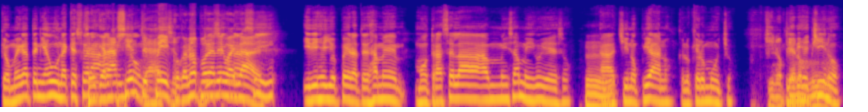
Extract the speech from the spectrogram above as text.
que Omega tenía una, que eso Sí, era. que era ciento y pico, que no podía ni bailar. así, y dije yo, espérate, déjame mostrársela a mis amigos y eso. Mm. A Chino Piano, que lo quiero mucho. Chino Le piano dije, mío. Chino,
